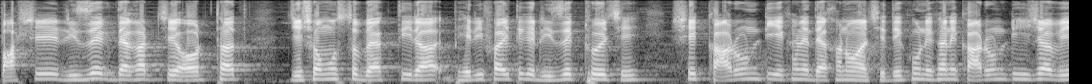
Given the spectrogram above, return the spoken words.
পাশে রিজেক্ট দেখাচ্ছে অর্থাৎ যে সমস্ত ব্যক্তিরা ভেরিফাই থেকে রিজেক্ট হয়েছে, সে কারণটি এখানে দেখানো আছে। দেখুন, এখানে কারণটি হিসাবে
